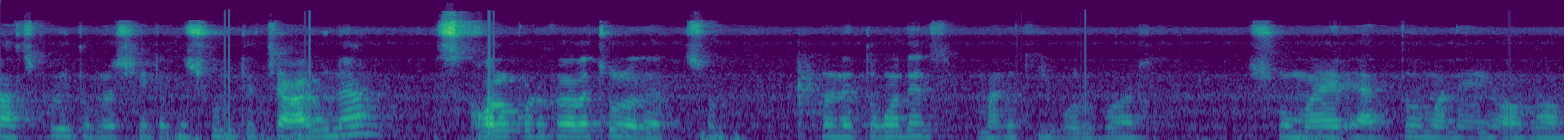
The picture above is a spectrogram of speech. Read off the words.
কাজ করি, তোমরা সেটাকে শুনতে চাও না স্কল করে করে চলে যাচ্ছ। মানে তোমাদের মানে কি বলব আর, সময়ের এত মানে অভাব।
